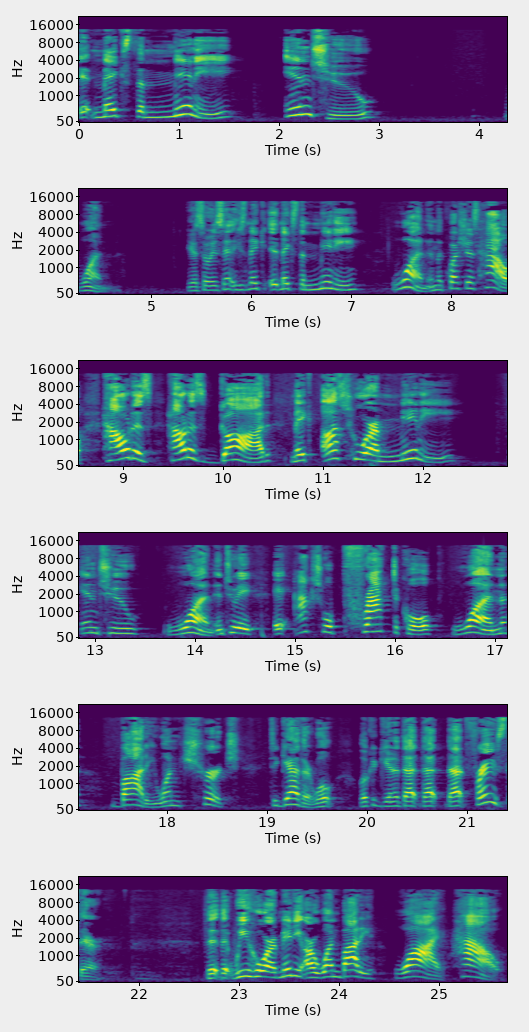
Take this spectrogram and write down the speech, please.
It makes the many into one. Yeah, so he's saying he's make, it makes the many one. And the question is how? How does, how does God make us who are many into one, into a, a actual practical one body, one church together? Well, Look again at that, that, that phrase there. That, that we who are many are one body. Why? How?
